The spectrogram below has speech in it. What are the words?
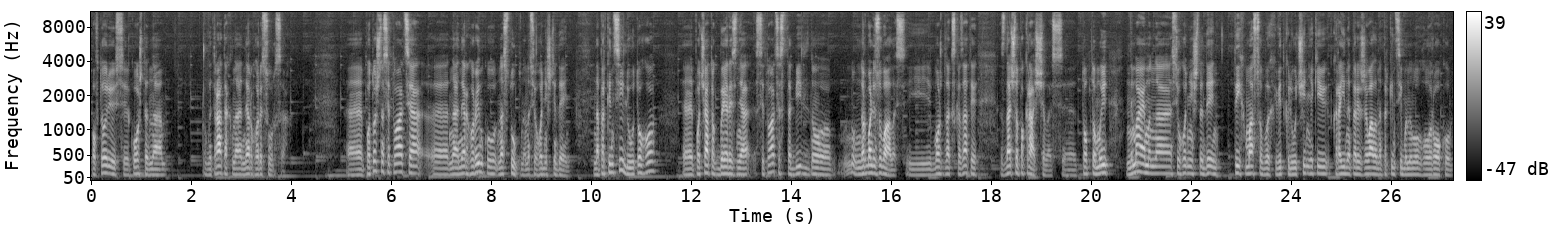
повторююсь, кошти на витратах на енергоресурсах. Е, Поточна ситуація е, на енергоринку наступна на сьогоднішній день. Наприкінці лютого, е, початок березня, ситуація стабільно ну, нормалізувалась і, можна так сказати, значно покращилась. Тобто ми не маємо на сьогоднішній день тих масових відключень, які країна переживала наприкінці минулого року.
